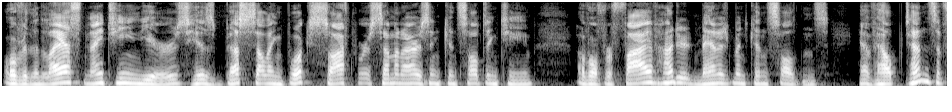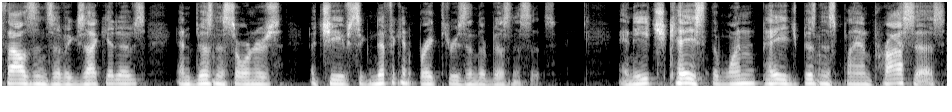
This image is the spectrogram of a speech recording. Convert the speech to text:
Over the last 19 years, his best selling books, software, seminars, and consulting team of over 500 management consultants have helped tens of thousands of executives and business owners achieve significant breakthroughs in their businesses. In each case, the one page business plan process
